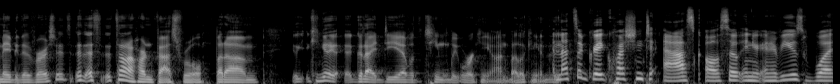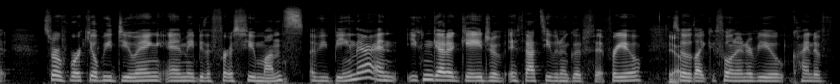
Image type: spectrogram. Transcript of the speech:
maybe the reverse. It's, it's, it's not a hard and fast rule, but um, you, you can get a good idea of what the team will be working on by looking at the, And that's a great question to ask also in your interviews what sort of work you'll be doing in maybe the first few months of you being there. And you can get a gauge of if that's even a good fit for you. Yeah. So, like, phone interview kind of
